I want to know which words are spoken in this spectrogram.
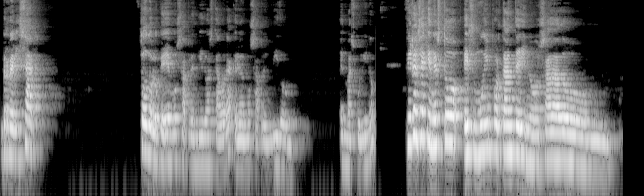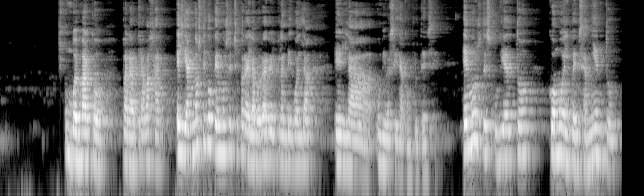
revisar todo lo que hemos aprendido hasta ahora, que lo hemos aprendido en masculino. Fíjense que en esto es muy importante y nos ha dado un buen marco para trabajar el diagnóstico que hemos hecho para elaborar el plan de igualdad en la Universidad Complutense. Hemos descubierto cómo el pensamiento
